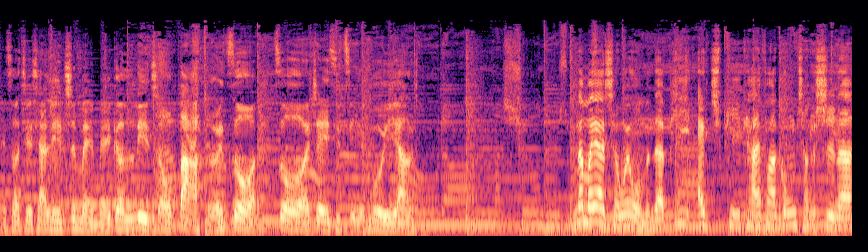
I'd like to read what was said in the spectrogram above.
没错，就像荔枝美眉跟荔枝欧巴合作做这一期节目一样。那么要成为我们的 PHP 开发工程师呢，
